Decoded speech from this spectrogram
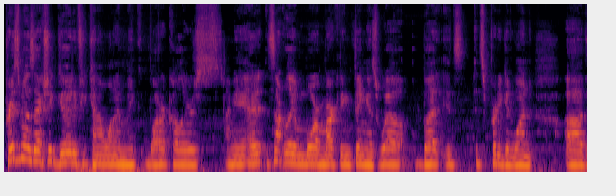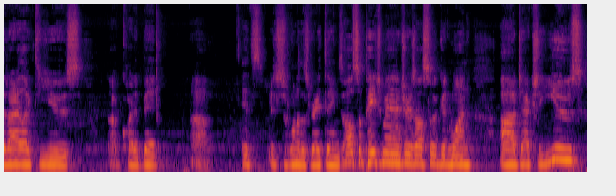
Prisma is actually good if you kind of want to make watercolors. I mean, it's not really a more marketing thing as well, but it's it's a pretty good one uh, that I like to use uh, quite a bit. Uh, it's it's just one of those great things. Also, Page Manager is also a good one uh, to actually use.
